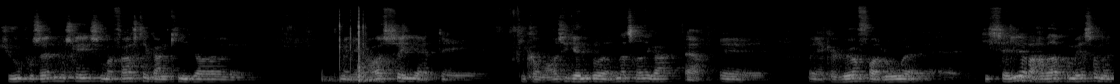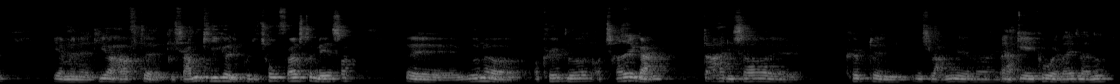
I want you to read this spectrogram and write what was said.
20 procent måske, som er første gang kigger. øh, Men jeg kan også se, at øh, de kommer også igen både anden og tredje gang. Ja. Øh, og jeg kan høre fra nogle af de sælgere, der har været på messerne, jamen at de har haft de samme kigger på de to første messer, øh, uden at, at købe noget. Og tredje gang, der har de så øh, købt en, en slange eller en Ja. gecko eller et eller andet.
